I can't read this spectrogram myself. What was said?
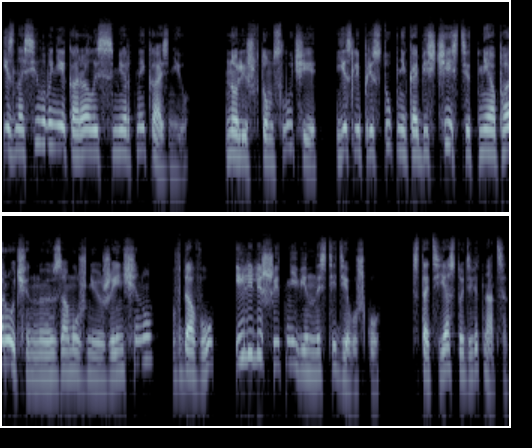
изнасилование каралось смертной казнью, но лишь в том случае, если преступник обесчестит неопороченную замужнюю женщину, вдову или лишит невинности девушку. Статья 119.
